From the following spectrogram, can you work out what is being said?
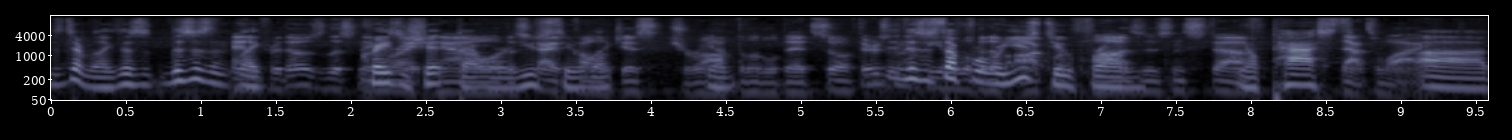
it's different. Like this this isn't And like for those listening crazy right shit now, that we're the used to, like, just dropped a little bit. So if there's This is stuff a little what bit we're used to from, and stuff, you know past that's why. uh,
